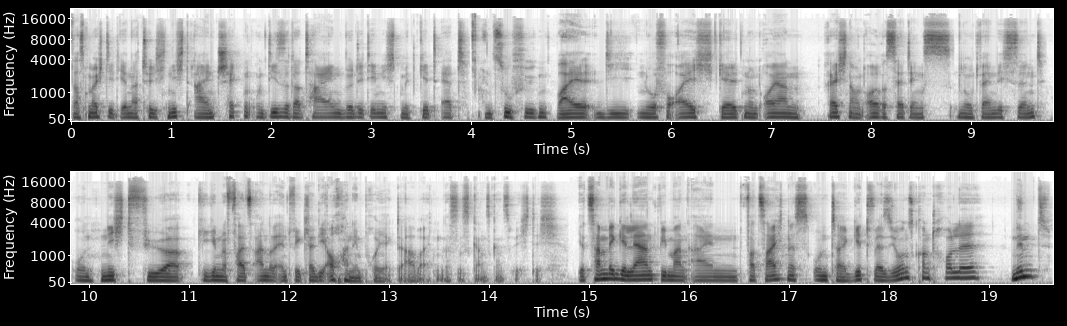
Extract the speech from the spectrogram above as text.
Das möchtet ihr natürlich nicht einchecken und diese Dateien würdet ihr nicht mit git add hinzufügen, weil die nur für euch gelten und euren Rechner und eure Settings notwendig sind und nicht für gegebenenfalls andere Entwickler, die auch an dem Projekt arbeiten. Das ist ganz, ganz wichtig. Jetzt haben wir gelernt, wie man ein Verzeichnis unter Git-Versionskontrolle nimmt,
